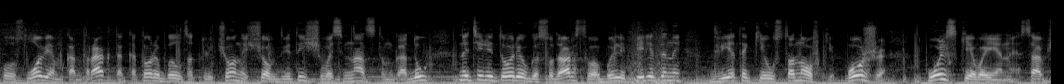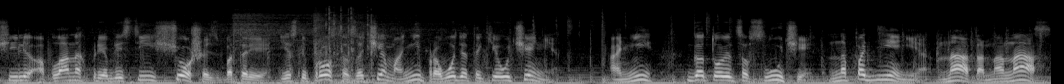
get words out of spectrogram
По условиям контракта, который был заключен еще в 2018 году, на территорию государства были переданы две такие установки. Позже польские военные сообщили о планах приобрести еще шесть батарей. Если просто, зачем они проводят такие учения? Они готовится в случае нападения НАТО на нас,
